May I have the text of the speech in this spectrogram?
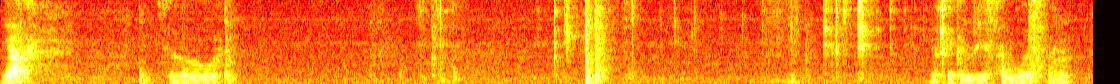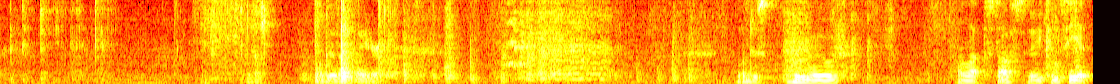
yeah, so Guess I could reassemble this thing. I'll do that later. We'll just remove all that stuff so you can see it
